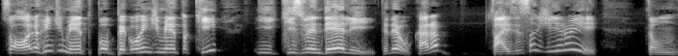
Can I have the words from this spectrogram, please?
só olha o rendimento. Pô, pegou o rendimento aqui e quis vender ali, entendeu? O cara faz essa giro aí. Então,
